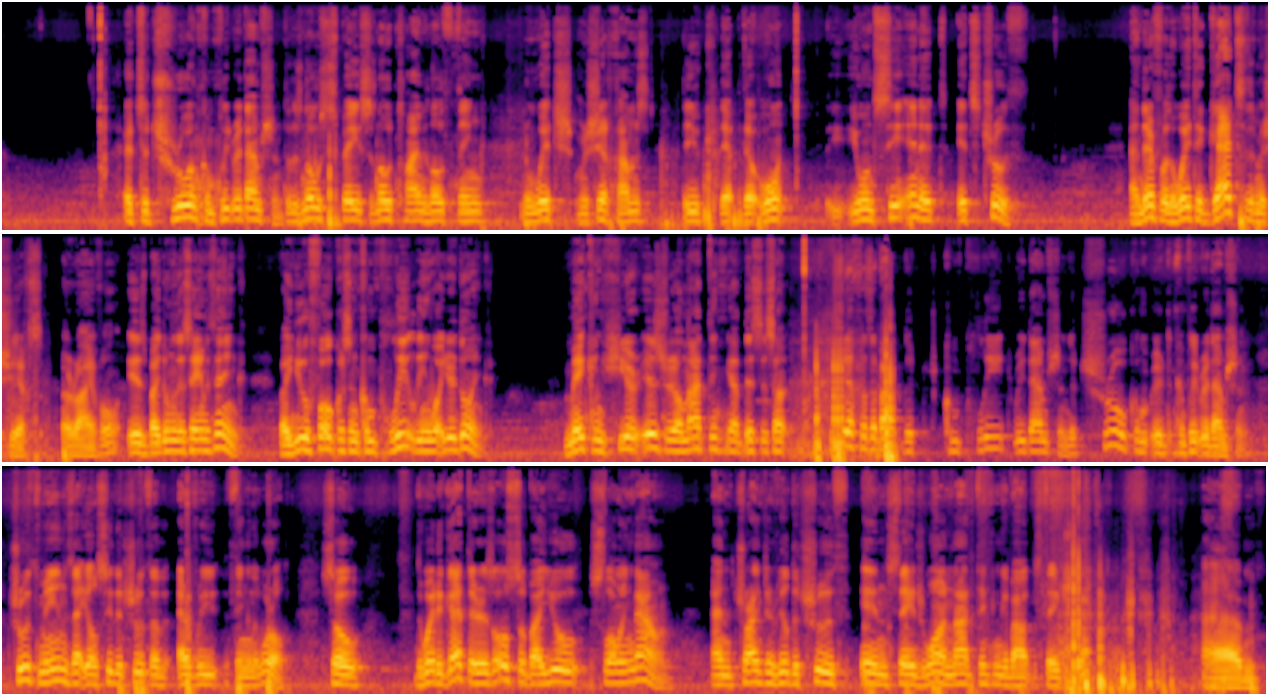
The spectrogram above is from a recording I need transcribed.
It's a true and complete redemption. So there's no space, there's no time, there's no thing in which Mashiach comes that you that, that won't you won't see in it its truth. And therefore, the way to get to the Mashiach's arrival is by doing the same thing, by you focusing completely on what you're doing making here Israel, not thinking that this is some, Mashiach is about the complete redemption, the true com- complete redemption. Truth means that you'll see the truth of everything in the world. So the way to get there is also by you slowing down and trying to reveal the truth in stage one, not thinking about stage two. Um,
